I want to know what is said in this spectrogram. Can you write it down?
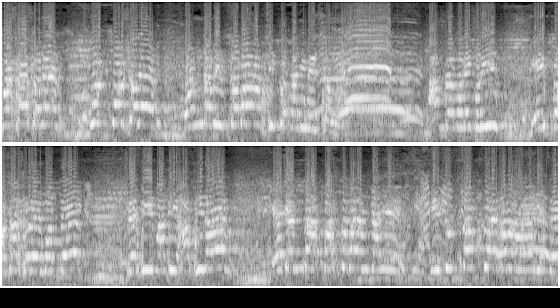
প্রশাসনের কূটকৌশলের বন্ডামির জবাব শিক্ষকরা দিবে আমরা মনে করি, এই প্রশাসনের মধ্যে ফেসিবাদী হাসিনার এজেন্ডা বাস্তবায়নকারী কিছু চক্র এখনও রয়ে গেছে।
